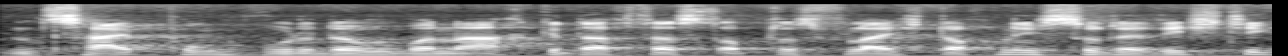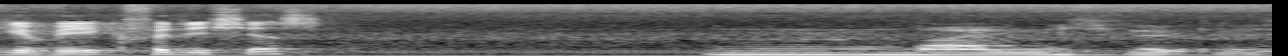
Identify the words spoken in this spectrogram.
einen Zeitpunkt, wo du darüber nachgedacht hast, ob das vielleicht doch nicht so der richtige Weg für dich ist? Hm, nein, nicht wirklich.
